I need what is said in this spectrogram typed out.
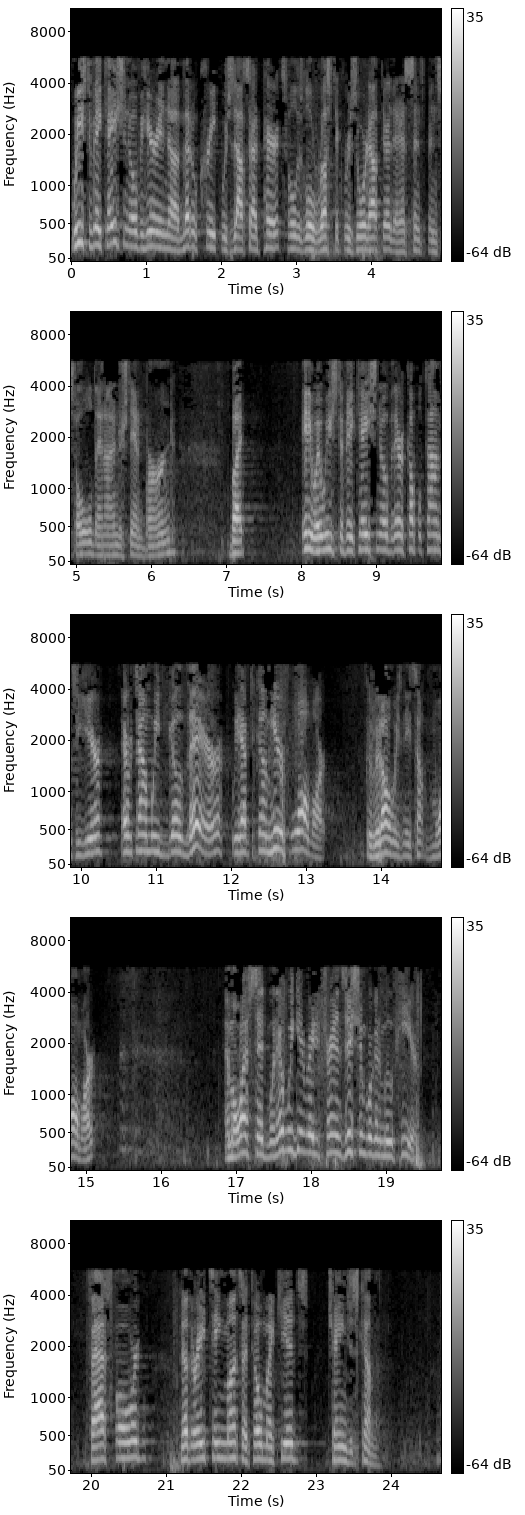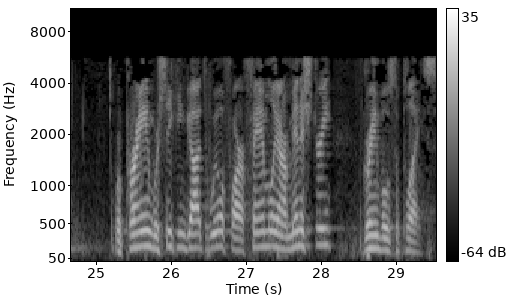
we used to vacation over here in uh, Meadow Creek, which is outside Parrottsville. There's a little rustic resort out there that has since been sold and I understand burned. But anyway, we used to vacation over there a couple times a year. Every time we'd go there, we'd have to come here for Walmart because we'd always need something from Walmart. And my wife said, whenever we get ready to transition, we're going to move here. Fast forward another 18 months, I told my kids, change is coming. We're praying, we're seeking God's will for our family and our ministry. Greeneville's the place.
